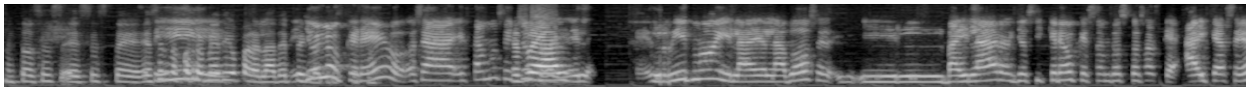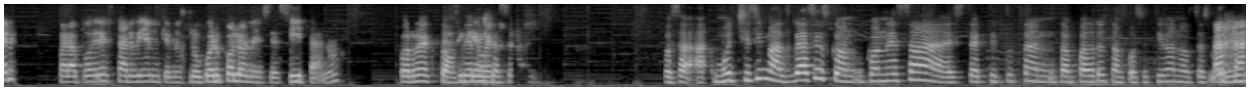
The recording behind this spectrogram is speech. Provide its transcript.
Entonces es este es el mejor remedio para la depresión. Yo lo creo, o sea, estamos hechos real. El, el ritmo y la, la voz eh, y el bailar, yo sí creo que son dos cosas que hay que hacer para poder estar bien, que nuestro cuerpo lo necesita, ¿no? Correcto, Así que hacer. Pues a- a- muchísimas gracias con, con esa este, actitud tan, tan padre, tan positiva. Nos despedimos.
